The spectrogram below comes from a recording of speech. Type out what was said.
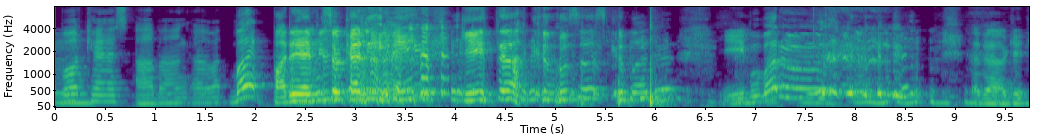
Podcast abang abang. Baik, pada episod kali ini kita akan khusus kepada ibu baru. Ada, okay.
